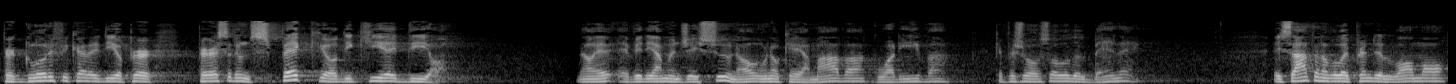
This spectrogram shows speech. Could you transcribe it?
per glorificare Dio, per, per essere un specchio di chi è Dio. No, e, e, vediamo in Gesù, no? uno che amava, guariva, che faceva solo del bene. E Satana vuole prendere l'uomo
